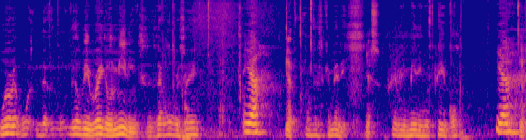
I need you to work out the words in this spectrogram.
Where, wh- th- there'll be regular meetings, is that what we're saying, Yeah, Yeah, on this committee? yes, Every meeting with people. yeah. yes.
